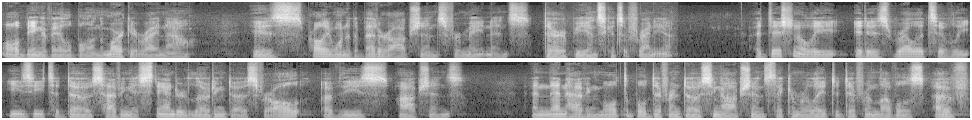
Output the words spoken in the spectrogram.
all being available on the market right now, is probably one of the better options for maintenance therapy in schizophrenia. Additionally, it is relatively easy to dose, having a standard loading dose for all of these options, and then having multiple different dosing options that can relate to different levels of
